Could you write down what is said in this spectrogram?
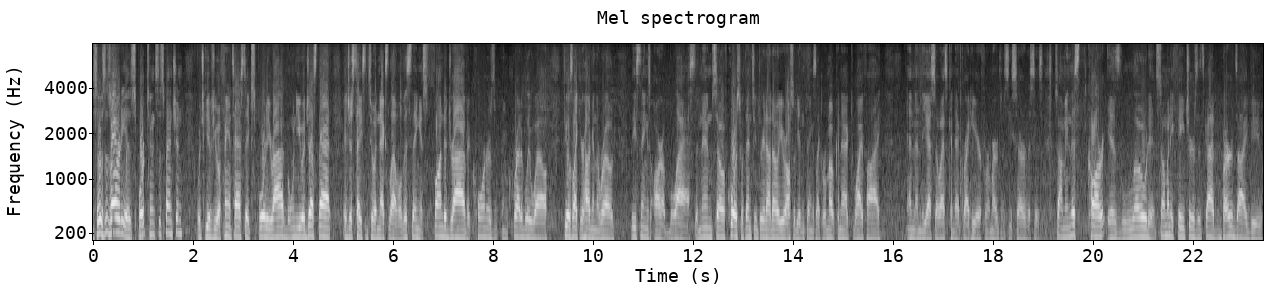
So this is already a sport tune suspension, which gives you a fantastic sporty ride, but when you adjust that, it just takes it to a next level. This thing is fun to drive, it corners incredibly well, feels like you're hugging the road. These things are a blast. And then, so of course, with Entune 3.0, you're also getting things like Remote Connect, Wi-Fi, and then the SOS Connect right here for emergency services. So I mean, this car is loaded. So many features. It's got bird's eye view.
